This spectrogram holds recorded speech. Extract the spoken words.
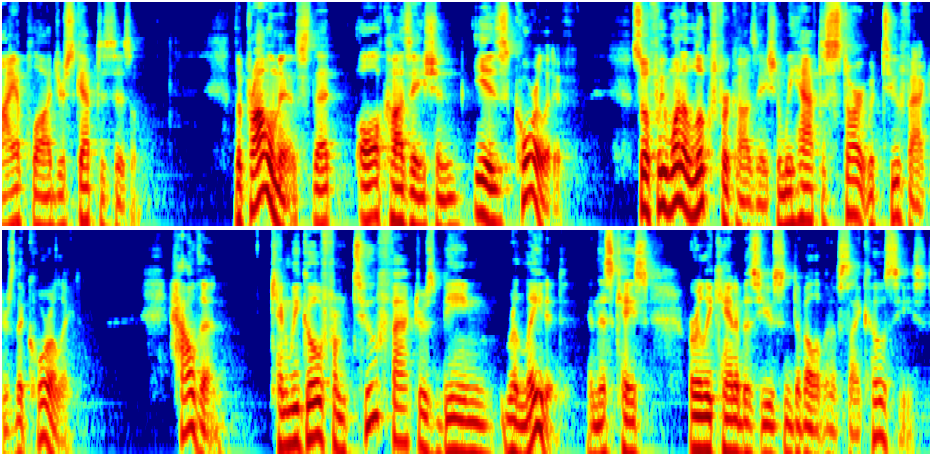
I applaud your skepticism. The problem is that all causation is correlative. So if we want to look for causation, we have to start with two factors that correlate. How then can we go from two factors being related, in this case, early cannabis use and development of psychoses,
